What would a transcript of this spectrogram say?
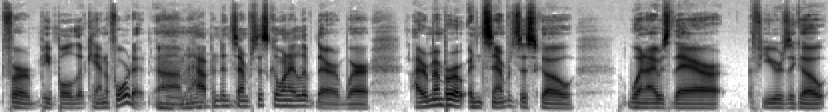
for people that can't afford it. Um, It happened in San Francisco when I lived there, where I remember in San Francisco when I was there a few years ago,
